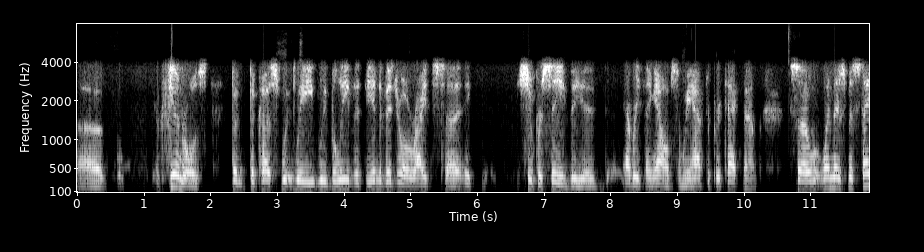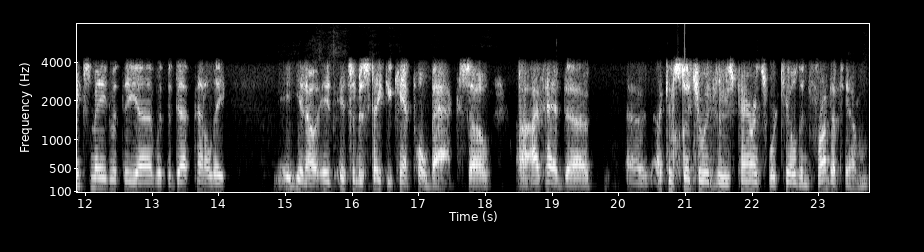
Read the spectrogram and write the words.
uh, funerals, but because we, we, we believe that the individual rights uh, supersede the uh, everything else, and we have to protect them. So when there's mistakes made with the uh, with the death penalty, you know it, it's a mistake you can't pull back. So uh, I've had uh, uh, a constituent whose parents were killed in front of him,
